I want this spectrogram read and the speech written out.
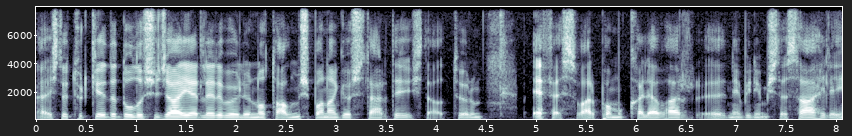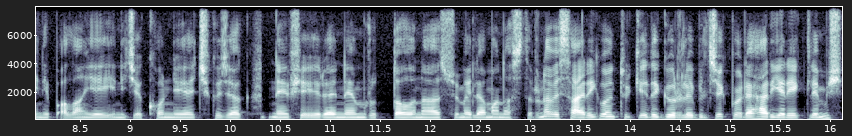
E, işte Türkiye'de dolaşacağı yerleri böyle not almış bana gösterdi. İşte atıyorum Efes var, Pamukkale var, e, ne bileyim işte sahile inip Alanya'ya inecek, Konya'ya çıkacak, Nevşehir'e, Nemrut Dağı'na, Sümele Manastırı'na vesaire gibi Türkiye'de görülebilecek böyle her yere eklemiş.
